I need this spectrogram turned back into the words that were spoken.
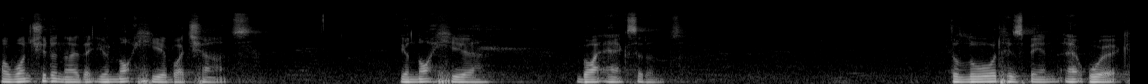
I want you to know that you're not here by chance. You're not here by accident. The Lord has been at work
